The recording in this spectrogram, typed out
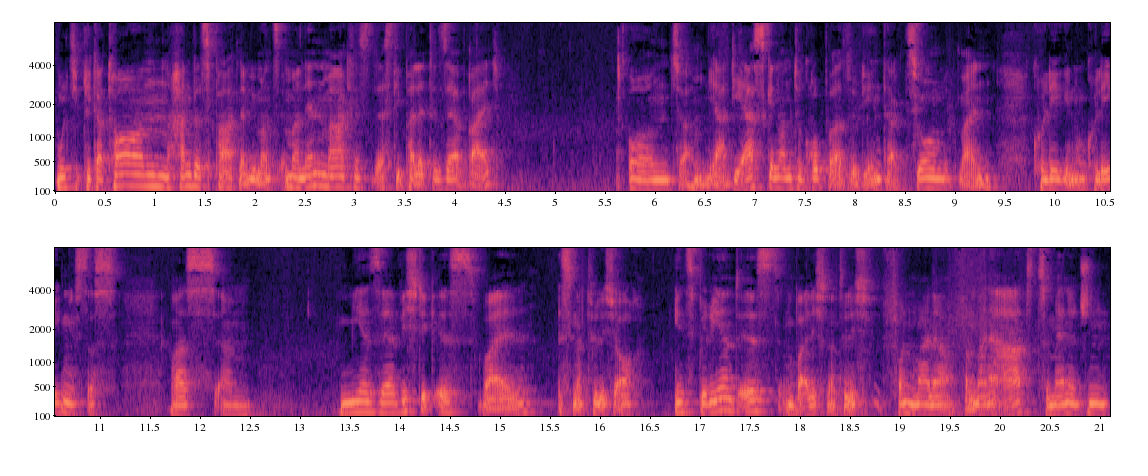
Multiplikatoren, Handelspartner, wie man es immer nennen mag, ist, da ist die Palette sehr breit. Und ähm, ja, die erstgenannte Gruppe, also die Interaktion mit meinen Kolleginnen und Kollegen, ist das, was ähm, mir sehr wichtig ist, weil es natürlich auch inspirierend ist und weil ich natürlich von meiner, von meiner Art zu managen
